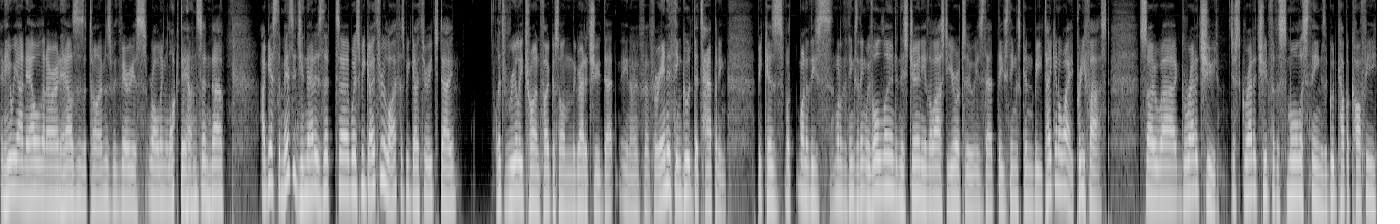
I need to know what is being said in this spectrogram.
And here we are now, all in our own houses at times with various rolling lockdowns. And uh, I guess the message in that is that uh, as we go through life, as we go through each day, let's really try and focus on the gratitude that you know for, for anything good that's happening because what one of these one of the things I think we've all learned in this journey of the last year or two is that these things can be taken away pretty fast. So uh, gratitude, just gratitude for the smallest things, a good cup of coffee.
